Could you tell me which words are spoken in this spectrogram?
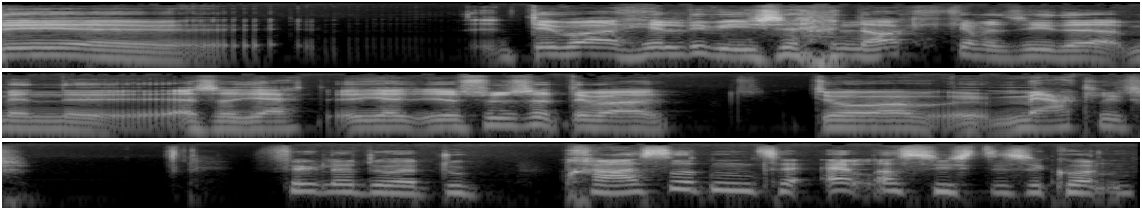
Det, øh, det var heldigvis nok, kan man sige der, men øh, altså ja, jeg, jeg synes, at det var, det var øh, mærkeligt. Føler du, at du pressede den til aller sidste sekund?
